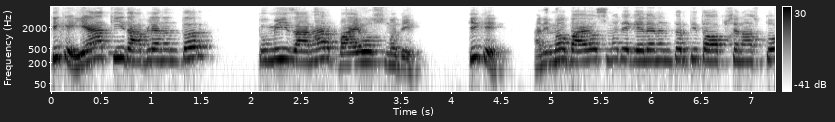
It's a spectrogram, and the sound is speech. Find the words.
ठीक आहे या की दाबल्यानंतर तुम्ही जाणार बायोस मध्ये. ठीक आहे? आणि मग बायोस मध्ये गेल्यानंतर तिथं ऑप्शन असतो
